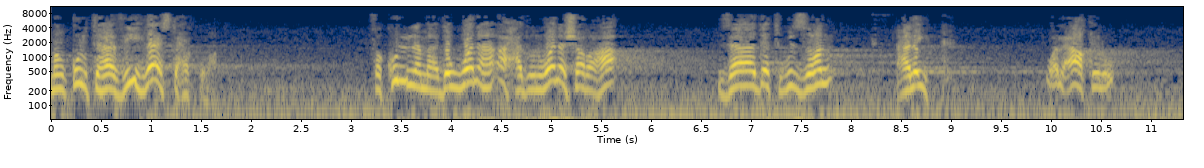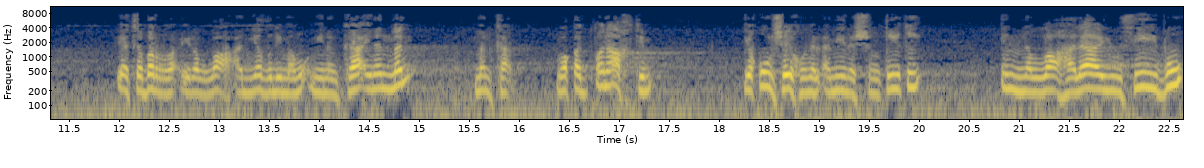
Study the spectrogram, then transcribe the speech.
من قلتها فيه لا يستحقها. فكلما دونها أحد ونشرها زادت وزرا عليك. والعاقل يتبرأ إلى الله أن يظلم مؤمنا كائنا من؟ من كان. وقد أنا أختم. يقول شيخنا الأمين الشنقيطي إن الله لا يثيب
